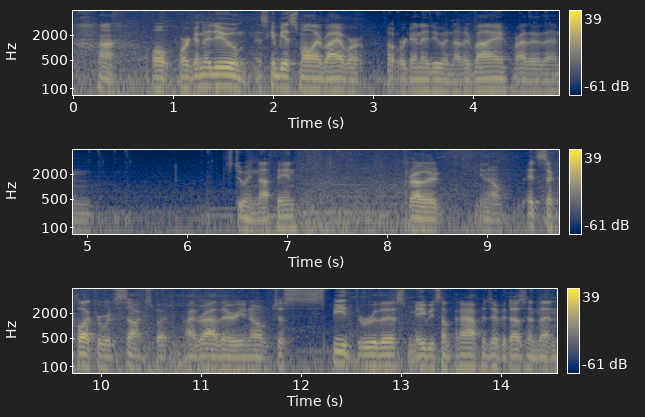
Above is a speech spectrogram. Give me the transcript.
Huh. Well, we're gonna do, it's gonna be a smaller buy, but we're gonna do another buy rather than just doing nothing. I'd rather, you know, it's a collector which sucks, but I'd rather, you know, just speed through this. Maybe something happens. If it doesn't, then,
